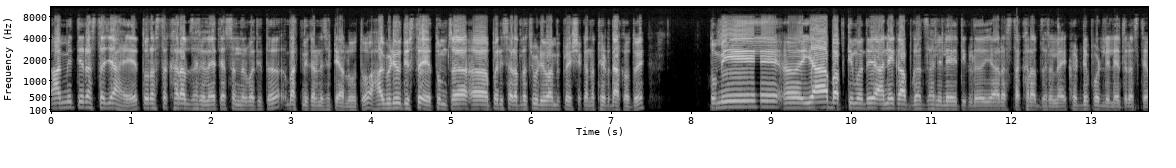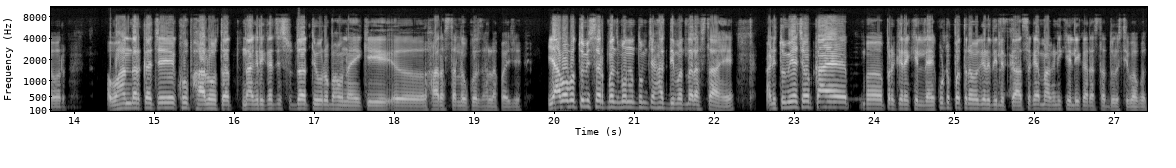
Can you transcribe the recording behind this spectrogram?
आम्ही ते रस्ता जे आहे तो रस्ता खराब झालेला आहे. त्या संदर्भात इथं बातमी करण्यासाठी आलो होतो. हा व्हिडिओ दिसतोय. तुमचा अ, परिसरातलाच व्हिडिओ आम्ही प्रेक्षकांना थेट दाखवतोय. तुम्ही अ, या बाबतीमध्ये अनेक अपघात झालेले आहेत तिकडं या रस्ता खराब झालेला आहे. खड्डे पडलेले आहेत रस्त्यावर. वाहनधारकाचे खूप हाल होतात. नागरिकाची सुद्धा तीव्र भावना आहे की अ, हा रस्ता लवकर झाला पाहिजे. याबाबत तुम्ही सरपंच म्हणून तुमच्या हद्दीमधला रस्ता आहे आणि तुम्ही याच्यावर काय अ, प्रक्रिया केलेली आहे? कुठं पत्र वगैरे दिलेत का? असं काय मागणी केली का रस्ता दुरुस्तीबाबत?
